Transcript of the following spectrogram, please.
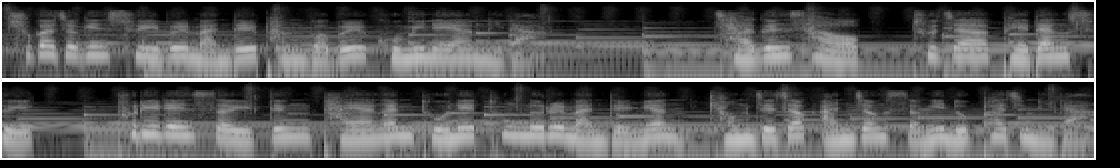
추가적인 수입을 만들 방법을 고민해야 합니다. 작은 사업, 투자, 배당 수익, 프리랜서 일등 다양한 돈의 통로를 만들면 경제적 안정성이 높아집니다.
